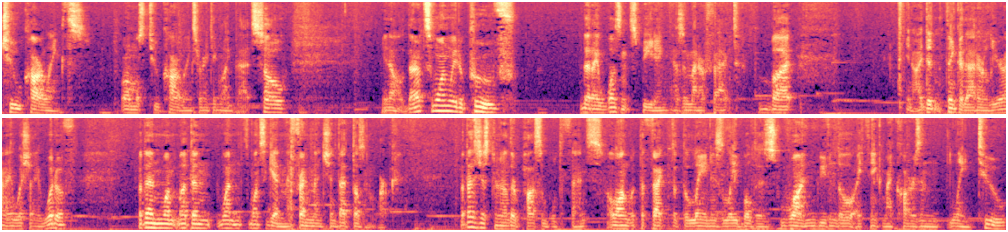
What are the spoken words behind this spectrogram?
two car lengths, or almost two car lengths or anything like that. So, you know, that's one way to prove that I wasn't speeding, as a matter of fact. But, you know, I didn't think of that earlier, and I wish I would have. But then, one, but then, one, once again, my friend mentioned that doesn't work. But that's just another possible defense, along with the fact that the lane is labeled as 1, even though I think my car is in lane 2.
